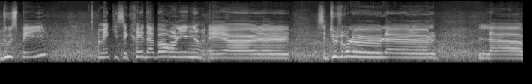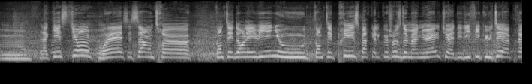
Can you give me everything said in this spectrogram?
12 pays mais qui s'est créée d'abord en ligne. Et c'est toujours le, la, la question, ouais, c'est ça, entre euh, quand tu es dans les vignes ou quand tu es prise par quelque chose de manuel, tu as des difficultés après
